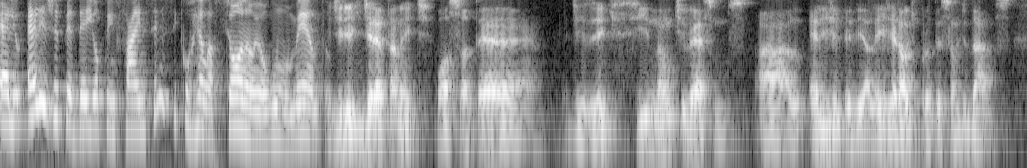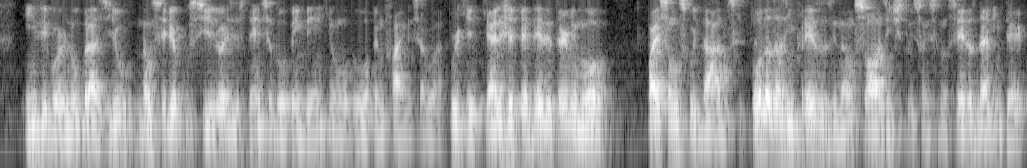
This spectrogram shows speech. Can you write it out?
Hélio, LGPD e Open Finance, eles se correlacionam em algum momento? Eu diria que diretamente. Posso até dizer que se não tivéssemos a LGPD, a Lei Geral de Proteção de Dados, em vigor no Brasil, não seria possível a existência do Open Banking ou do Open Finance agora. Por quê? Porque a LGPD determinou quais são os cuidados que todas as empresas e não só as instituições financeiras devem ter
